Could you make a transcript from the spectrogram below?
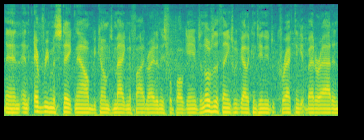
and and every mistake now becomes magnified right in these football games and those are the things we've got to continue to correct and get better at and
